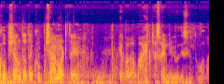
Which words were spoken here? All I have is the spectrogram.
खूप शांतता खूब खूप छान वाटतंय. हे बघा, बाहेरच्या साईडने दिखे दिसेल तुम्हाला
